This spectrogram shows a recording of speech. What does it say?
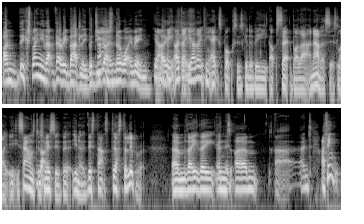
I'm explaining that very badly. But do you no. guys know what I mean? Yeah, like, I, think, I don't. Yeah, I don't think Xbox is going to be upset by that analysis. Like it sounds dismissive, no. but you know this that's just deliberate. Um, they they and um, uh, and I think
